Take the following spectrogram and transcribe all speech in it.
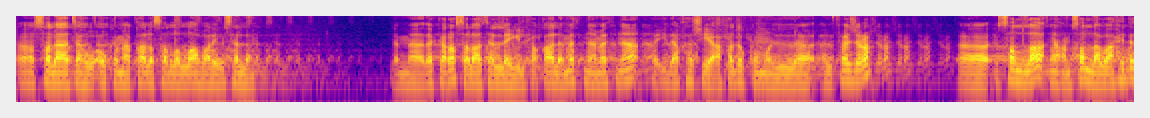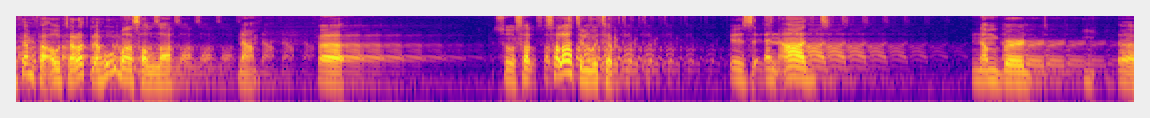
آه، صلاته أو كما قال صلى الله عليه وسلم. لما ذكر صلاة الليل فقال مثنى مثنى فإذا خشي أحدكم ال- الفجر آه، صلى نعم صلى واحدة فأوترت له ما صلى. نعم. ف so, صلاة الوتر is an odd numbered uh,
